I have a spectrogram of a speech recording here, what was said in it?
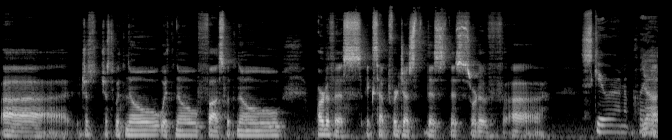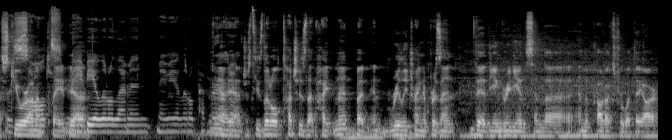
uh, just just with no with no fuss, with no artifice, except for just this this sort of uh, skewer on a plate. Yeah, skewer salt, on a plate. Yeah, maybe a little lemon, maybe a little pepper. Yeah, yeah, just these little touches that heighten it, but really trying to present the the ingredients and the and the products for what they are.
